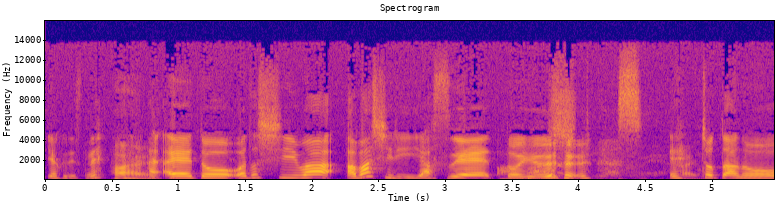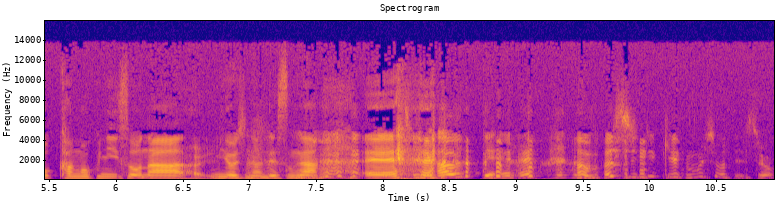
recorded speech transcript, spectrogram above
役ですね、はい。はい。えー、と私は網走安江というえはい。ちょっとあの監獄にいそうなはい。名字なんですが、えー。違うって。網走刑務所でしょ？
